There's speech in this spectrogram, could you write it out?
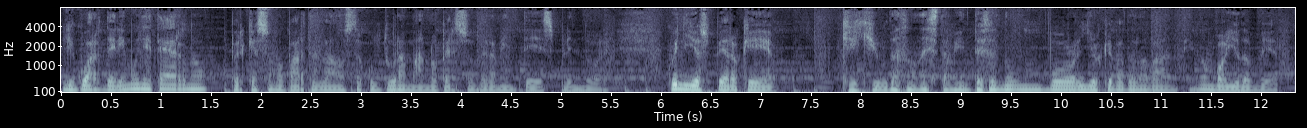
Li guarderemo in eterno perché sono parte della nostra cultura, ma hanno perso veramente splendore. Quindi io spero che che chiudano onestamente se non voglio che vadano avanti non voglio davvero.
